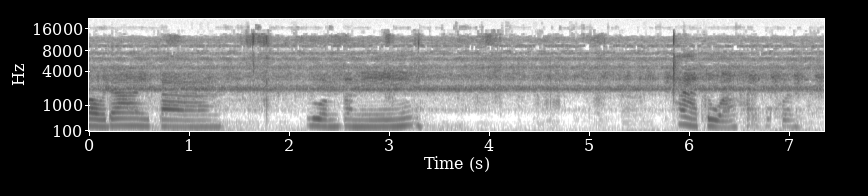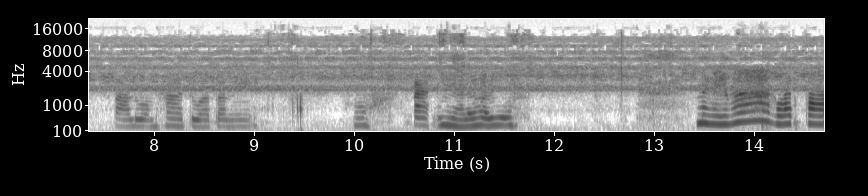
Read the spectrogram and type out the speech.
เราได้ปลารวมตอนนี้ห้าตัวค่ะทุกคน ปลารวมห้าตัวตอนนี้โอ้ปากเหงื่อเลยค่ะทุกคนเหนื่อยมากวัดปลา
